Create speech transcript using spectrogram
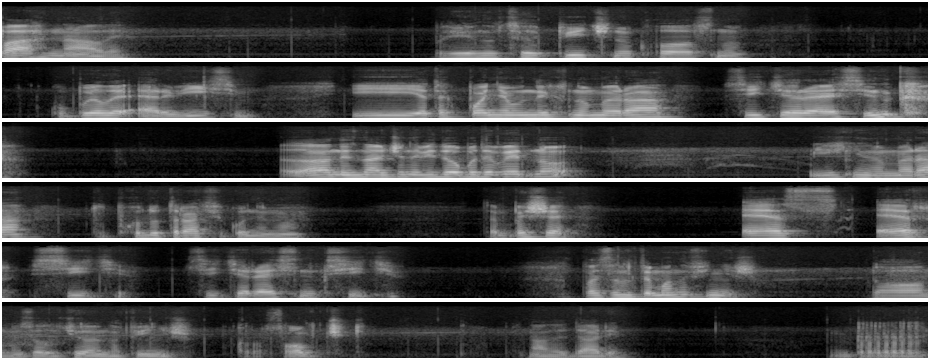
Погнали. Блін, ну це епічно, класно. Купили R8. І я так поняв, в них номера City Racing. А, не знаю, чи на відео буде видно. Їхні номера. Тут, походу, трафіку нема. Там пише SR City. City Racing City. Давай залетимо на фініш. Да, ми залетіли на фініш. Красавчики. Погнали далі. Бррр.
